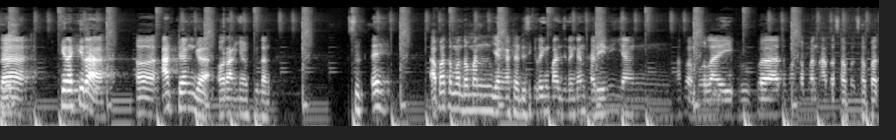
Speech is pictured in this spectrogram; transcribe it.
nah kira-kira uh, ada nggak orang yang bilang eh apa teman-teman yang ada di sekeliling panjenengan hari ini yang apa mulai berubah teman-teman atau sahabat-sahabat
